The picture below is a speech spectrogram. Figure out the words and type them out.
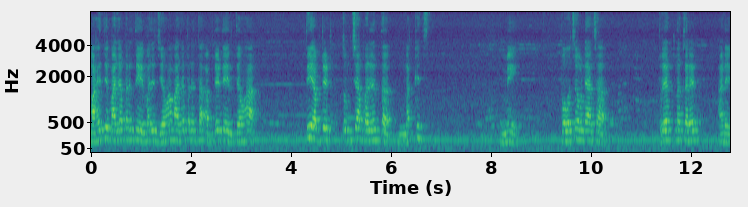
माहिती माझ्यापर्यंत येईल. म्हणजे जेव्हा माझ्यापर्यंत अपडेट येईल तेव्हा ती अपडेट तुमच्यापर्यंत नक्कीच मी पोहोचवण्याचा प्रयत्न करेन आणि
